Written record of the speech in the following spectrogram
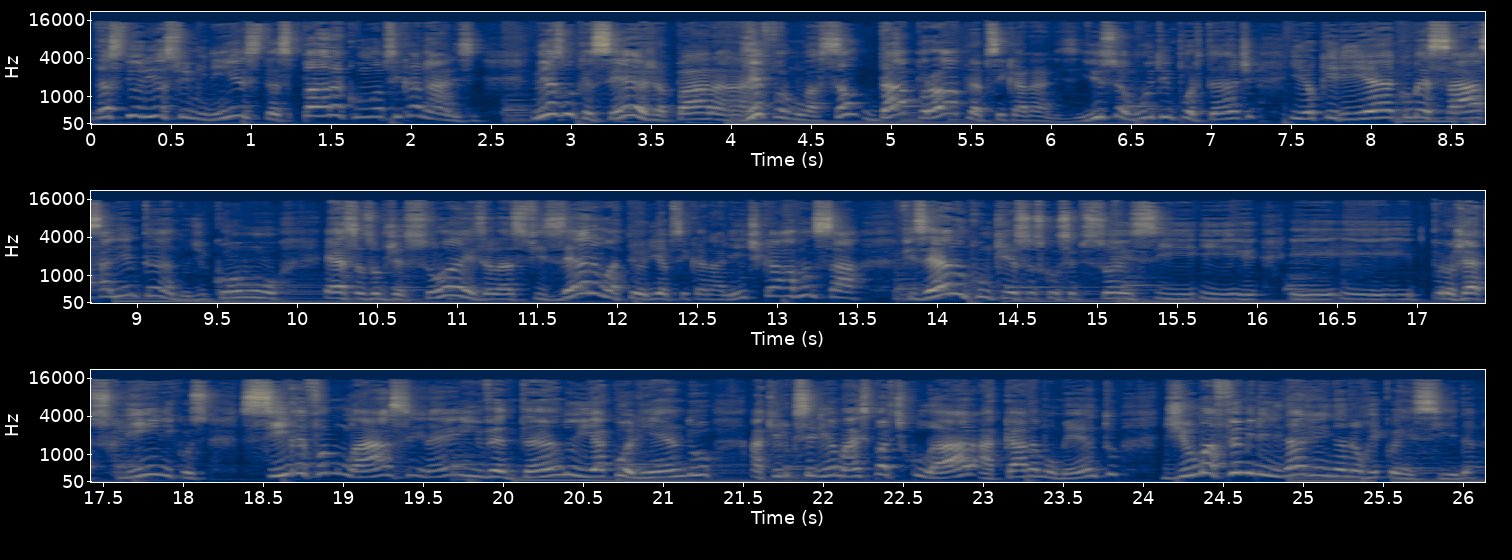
das teorias feministas para com a psicanálise, mesmo que seja para a reformulação da própria psicanálise. Isso é muito importante e eu queria começar salientando de como essas objeções elas fizeram a teoria psicanalítica avançar, fizeram com que essas concepções e, e, e, e projetos clínicos se reformulassem, né, inventando e acolhendo aquilo que seria mais particular a cada momento de uma feminilidade ainda não reconhecida,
